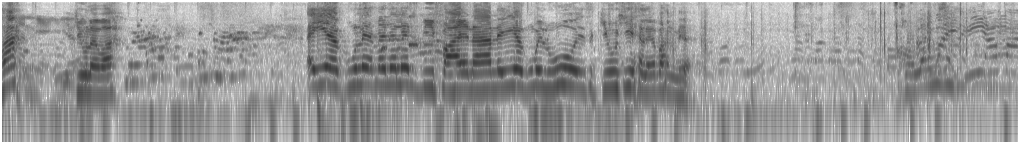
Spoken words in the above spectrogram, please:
ฮ้ยฮะอันเนี้ยเยอะคิวอะไรวะ ไอ้เหี้ยกูเล่นไม่ได้เล่นฟรีไฟนานไอ้เหี้ยกูไม่รู้ไอ้สกิลเหี้ยอะไรบ้างเนี่ย ขอแรงใหม่พี่เอาใหม่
